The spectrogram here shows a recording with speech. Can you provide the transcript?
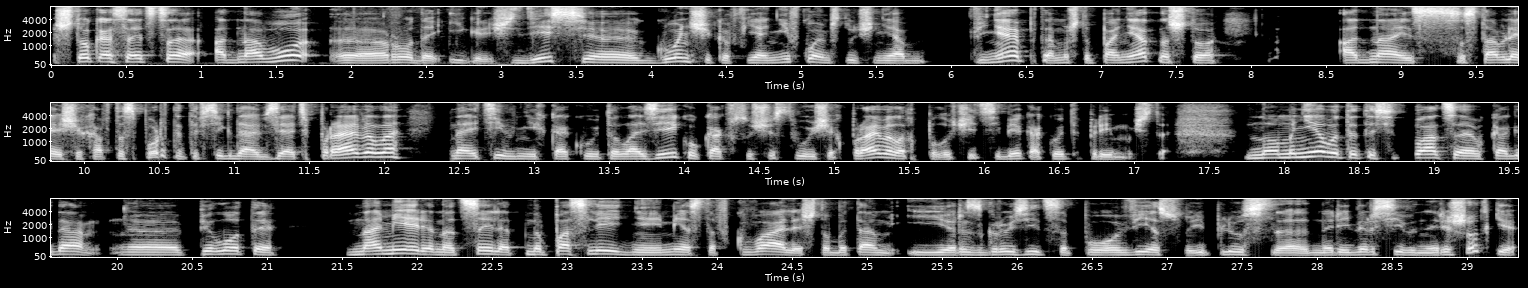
Что касается одного э, рода игрищ, здесь э, гонщиков я ни в коем случае не обвиняю, потому что понятно, что одна из составляющих автоспорта это всегда взять правила, найти в них какую-то лазейку, как в существующих правилах получить себе какое-то преимущество. Но мне вот эта ситуация, когда э, пилоты намеренно целят на последнее место в квале, чтобы там и разгрузиться по весу, и плюс э, на реверсивной решетке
